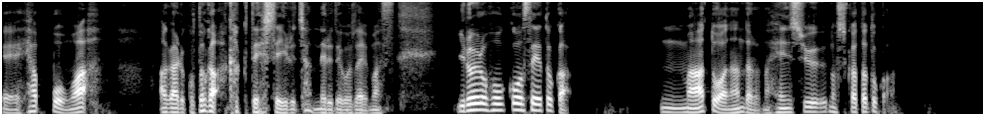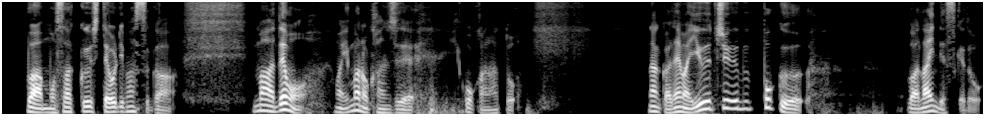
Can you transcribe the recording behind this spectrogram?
えー100本は上がることが確定しているチャンネルでございます。いろいろ方向性とか、うん、まあ、あとはなんだろうな、編集の仕方とか。は模索しておりますが、まあでも、まあ、今の感じでいこうかなと。なんかね、まあ YouTube っぽくはないんですけど、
